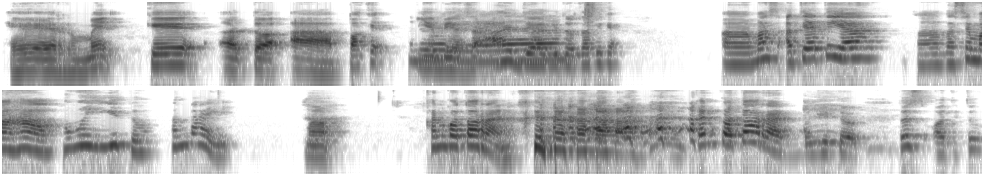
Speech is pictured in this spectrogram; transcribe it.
herme ke atau apa kayak ya biasa iya. aja gitu. Tapi kayak "Eh, mas hati-hati ya. Eh, tasnya mahal. Ngomong gitu. Kan tai. Maaf. Kan kotoran. Kan kotoran begitu. Terus waktu itu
